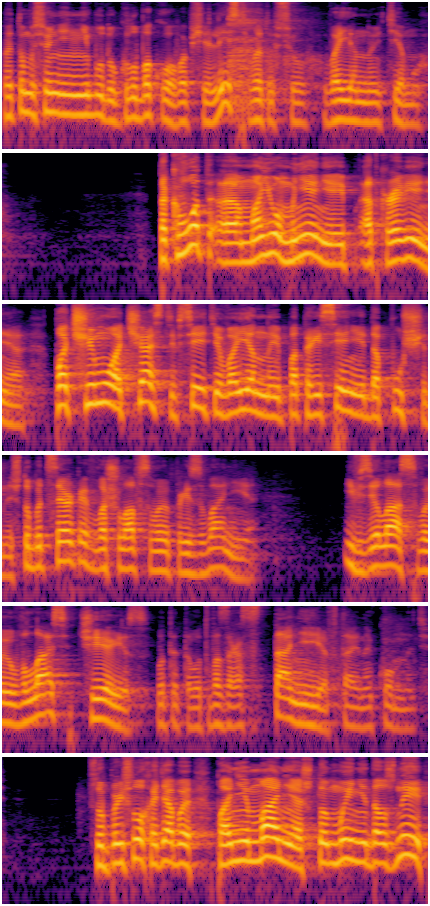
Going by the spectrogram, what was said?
Поэтому сегодня не буду глубоко вообще лезть в эту всю военную тему. Так вот, э, мое мнение и откровение, почему отчасти все эти военные потрясения допущены, чтобы церковь вошла в свое призвание – и взяла свою власть через вот это вот возрастание в тайной комнате. Чтобы пришло хотя бы понимание, что мы не должны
